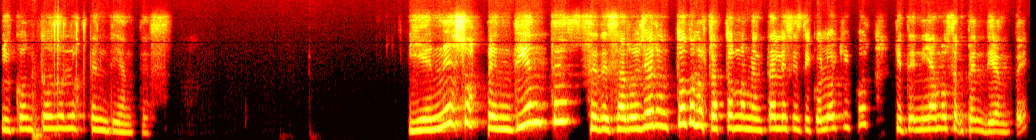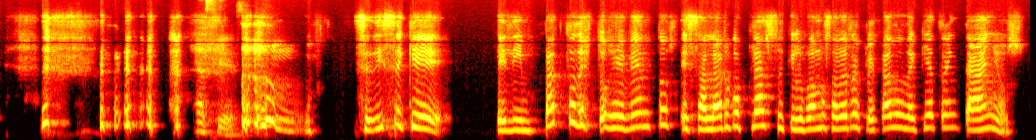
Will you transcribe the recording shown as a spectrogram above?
y con todos los pendientes. Y en esos pendientes se desarrollaron todos los trastornos mentales y psicológicos que teníamos en pendiente. Así es. Se dice que el impacto de estos eventos es a largo plazo y que los vamos a ver reflejados de aquí a 30 años.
